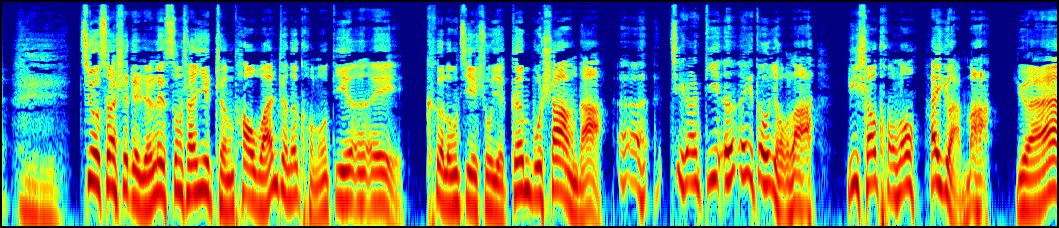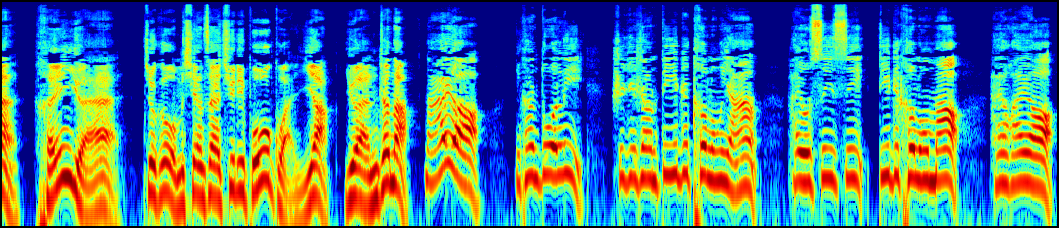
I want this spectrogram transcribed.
就算是给人类送上一整套完整的恐龙 DNA，克隆技术也跟不上的。呃，既然 DNA 都有了，离小恐龙还远吗？远，很远，就跟我们现在距离博物馆一样远着呢。哪有？你看多利，世界上第一只克隆羊，还有 CC，第一只克隆猫，还有还有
